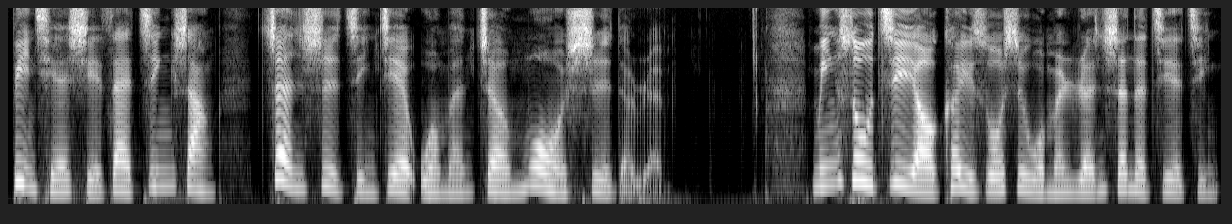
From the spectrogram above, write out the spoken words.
并且写在经上，正是警戒我们这末世的人。民宿记哦，可以说是我们人生的借镜，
